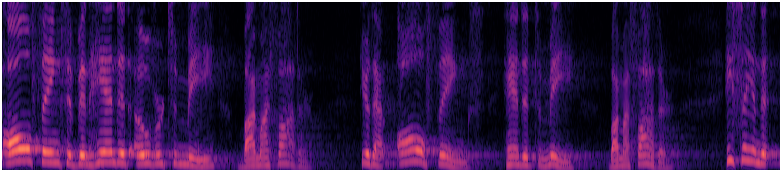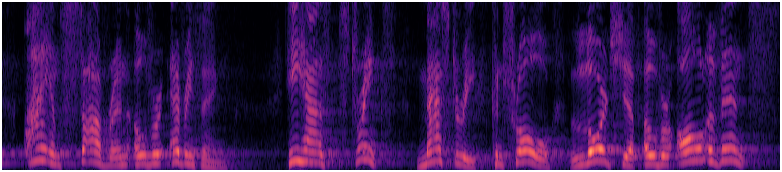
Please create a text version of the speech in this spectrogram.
All things have been handed over to me by my Father. Hear that. All things handed to me by my Father. He's saying that I am sovereign over everything. He has strength, mastery, control, lordship over all events.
